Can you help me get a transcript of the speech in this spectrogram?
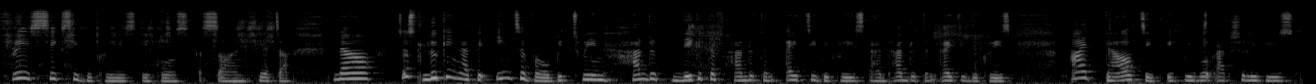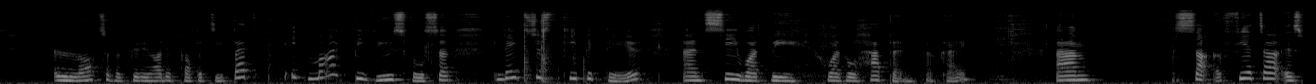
360 degrees equals sine theta. Now, just looking at the interval between 100, negative 180 degrees and 180 degrees, I doubt it if we will actually use lots of a periodic property, but it might be useful. So let's just keep it there and see what we what will happen. Okay. Um, so theta is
